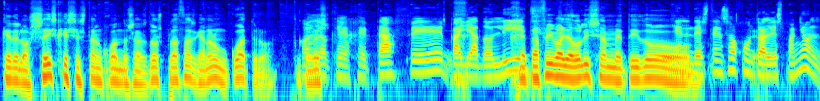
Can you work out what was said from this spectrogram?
que de los seis que se están jugando esas dos plazas ganaron cuatro. Con lo que Getafe, Valladolid... Getafe y Valladolid se han metido... En descenso junto al Español.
